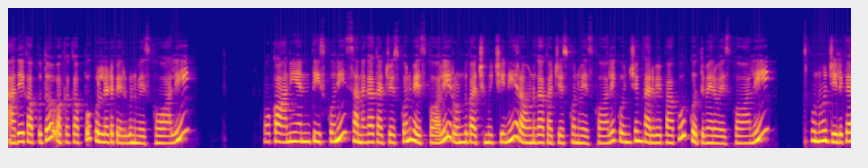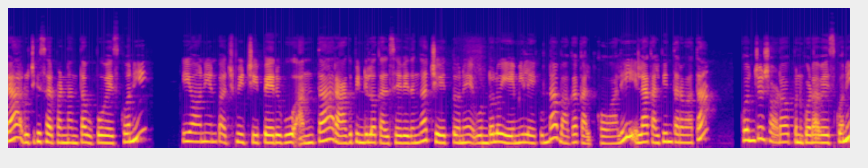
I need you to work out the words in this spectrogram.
అదే కప్పుతో ఒక కప్పు పుల్లటి పెరుగును వేసుకోవాలి. ఒక ఆనియన్ తీసుకొని సన్నగా కట్ చేసుకొని వేసుకోవాలి. రెండు పచ్చిమిర్చిని రౌండ్గా కట్ చేసుకొని వేసుకోవాలి. కొంచెం కరివేపాకు కొత్తిమీర వేసుకోవాలి. స్పూను జీలకర్ర రుచికి సరిపడినంత ఉప్పు వేసుకొని ఈ ఆనియన్ పచ్చిమిర్చి పెరుగు అంతా రాగి పిండిలో కలిసే విధంగా చేత్తోనే ఉండలు ఏమీ లేకుండా బాగా కలుపుకోవాలి. ఇలా కలిపిన తర్వాత కొంచెం సోడా ఉప్పును కూడా వేసుకొని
